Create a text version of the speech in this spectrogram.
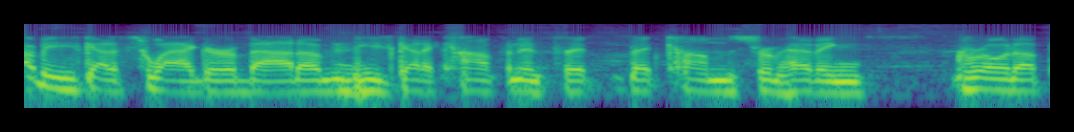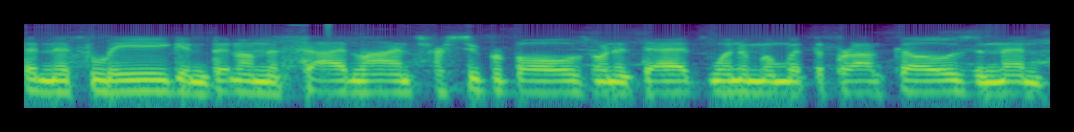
I mean, he's got a swagger about him. He's got a confidence that, that comes from having grown up in this league and been on the sidelines for Super Bowls when his dad's winning them with the Broncos, and then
